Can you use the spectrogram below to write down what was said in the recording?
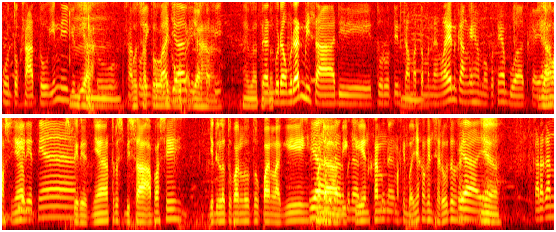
untuk satu ini gitu Iya. satu Hmm. satu Buat satu lingkup aja lingkup gitu aja. tapi Hebat dan mudah-mudahan bisa diturutin sama Hmm. temen yang lain Kang ya maksudnya buat kayak Ya, maksudnya spiritnya spiritnya terus bisa apa sih? Jadi letupan-letupan lagi Iya, pada benar, bikin benar, kan benar. makin banyak makin seru tuh kan. ya, ya. Iya. karena kan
